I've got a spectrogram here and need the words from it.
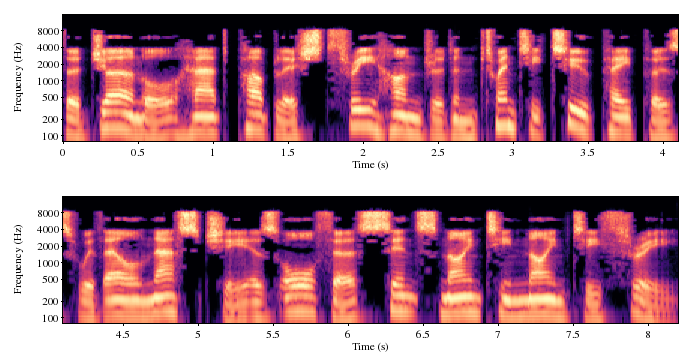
The journal had published 322 papers with El Naschie as author since 1993.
